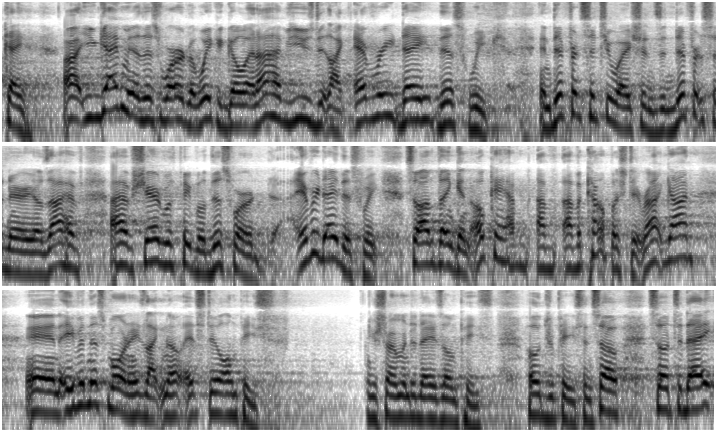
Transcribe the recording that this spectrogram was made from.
okay, all right, you gave me this word a week ago, and I have used it like every day this week in different situations, in different scenarios. I have, I have shared with people this word every day this week. So I'm thinking, okay, I've, I've, I've accomplished it, right, God? And even this morning, he's like, no, it's still on peace. Your sermon today is on peace. Hold your peace. And so, so today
